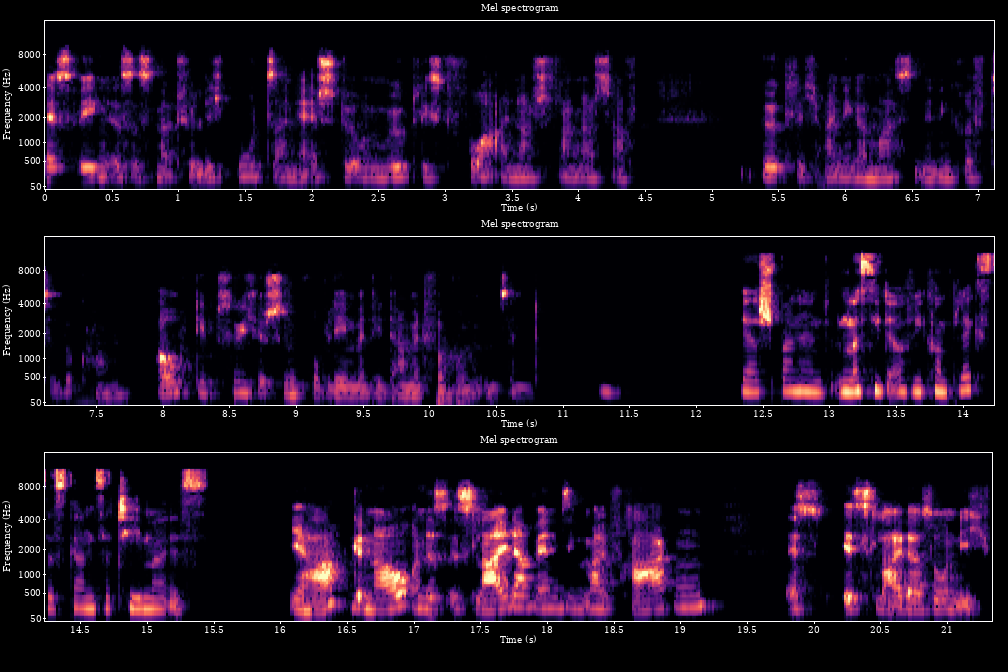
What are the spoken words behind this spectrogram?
deswegen ist es natürlich gut, seine Essstörung möglichst vor einer Schwangerschaft wirklich einigermaßen in den Griff zu bekommen. Auch die psychischen Probleme, die damit verbunden sind. Ja, spannend. Und man sieht auch, wie komplex das ganze Thema ist. Ja, genau. Und es ist leider, wenn Sie mal fragen, es ist leider so, und ich,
